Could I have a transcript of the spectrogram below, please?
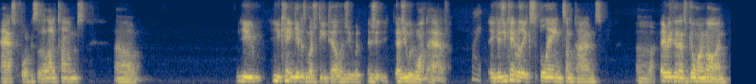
ask for, because a lot of times uh, you you can't give as much detail as you would as you as you would want to have, right? Because you can't really explain sometimes uh, everything that's going on.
